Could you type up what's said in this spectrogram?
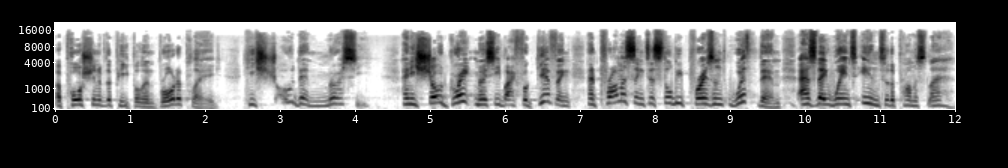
a portion of the people and brought a plague, He showed them mercy. And He showed great mercy by forgiving and promising to still be present with them as they went into the promised land.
